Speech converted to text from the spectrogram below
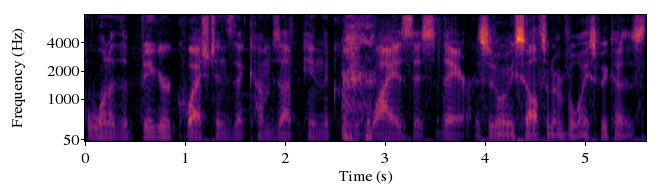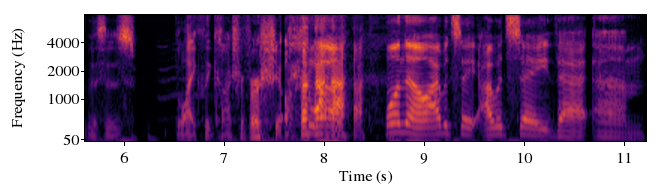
one of the bigger questions that comes up in the creed why is this there This is when we soften our voice because this is likely controversial. well, well no i would say i would say that um,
